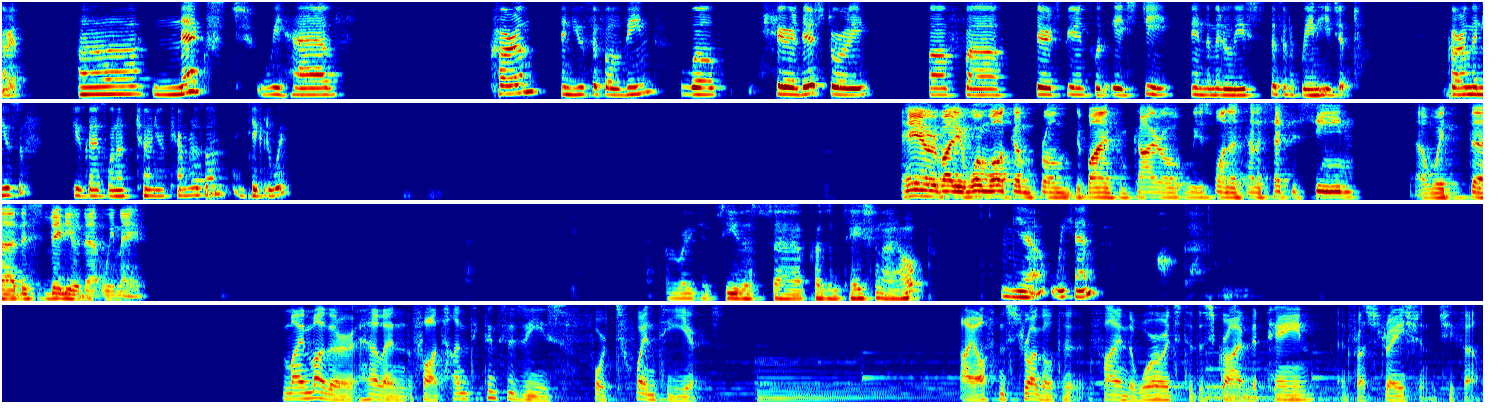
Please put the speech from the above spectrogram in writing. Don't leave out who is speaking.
Speaker 1: Okay. Uh, next, we have Karam and Yusuf who will share their story of uh, their experience with HD in the Middle East, specifically in Egypt. Karam and Yusuf, do you guys want to turn your cameras on and take it away?
Speaker 2: Hey everybody, warm welcome from Dubai and from Cairo. We just want to kind of set the scene uh, with uh, this video that we made.
Speaker 3: Everybody can see this uh, presentation, I hope.
Speaker 1: Yeah, we can.
Speaker 4: My mother, Helen, fought Huntington's disease for 20 years. I often struggle to find the words to describe the pain and frustration she felt.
